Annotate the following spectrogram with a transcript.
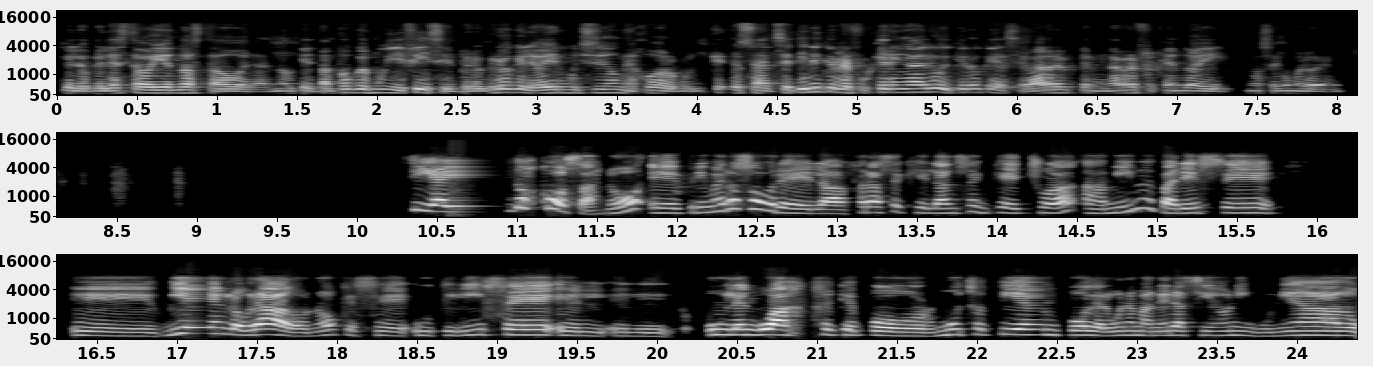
que lo que le está oyendo hasta ahora, ¿no? Que tampoco es muy difícil, pero creo que le va a ir muchísimo mejor, porque, o sea, se tiene que refugiar en algo y creo que se va a terminar refugiando ahí, no sé cómo lo ven. Sí, hay dos cosas, ¿no? Eh, primero sobre la frase que lanza en quechua, a mí me parece eh, bien logrado, ¿no? Que se utilice un lenguaje que por mucho tiempo de alguna manera ha sido ninguneado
